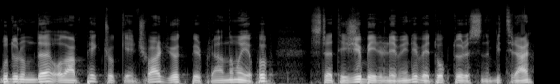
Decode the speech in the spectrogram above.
Bu durumda olan pek çok genç var. YÖK bir planlama yapıp strateji belirlemeli ve doktorasını bitiren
